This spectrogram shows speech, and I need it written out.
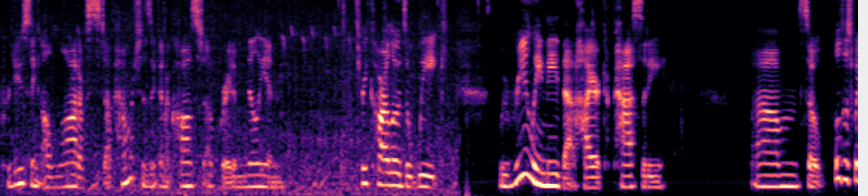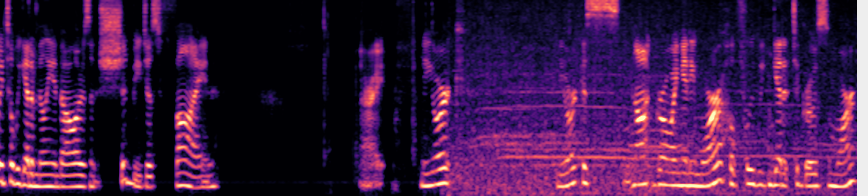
producing a lot of stuff. How much is it going to cost to upgrade a million? Three carloads a week. We really need that higher capacity. Um, so we'll just wait till we get a million dollars and it should be just fine. All right, New York. New York is not growing anymore. Hopefully we can get it to grow some more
